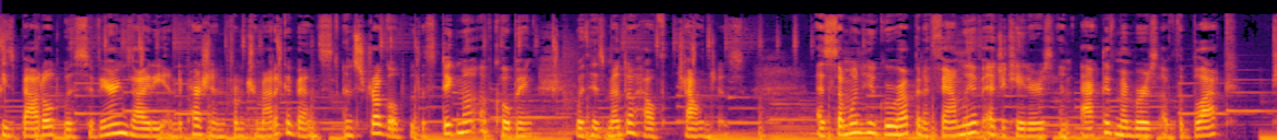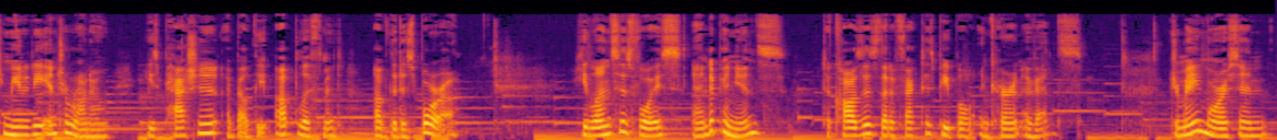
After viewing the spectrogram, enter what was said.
he's battled with severe anxiety and depression from traumatic events and struggled with the stigma of coping with his mental health challenges. As someone who grew up in a family of educators and active members of the Black community in Toronto, he's passionate about the upliftment of the diaspora. He lends his voice and opinions to causes that affect his people and current events. Jermaine Morrison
